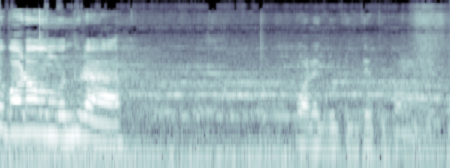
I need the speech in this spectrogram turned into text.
মতো গরম বন্ধুরা। পরে গুটুক দিয়ে তো গেছে।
